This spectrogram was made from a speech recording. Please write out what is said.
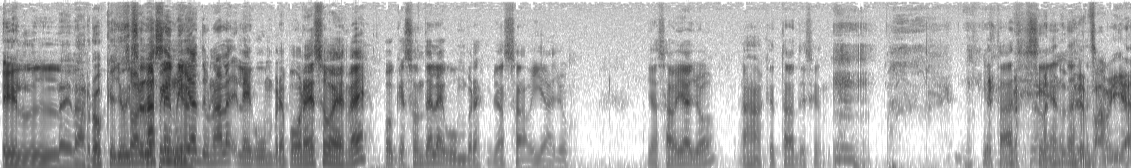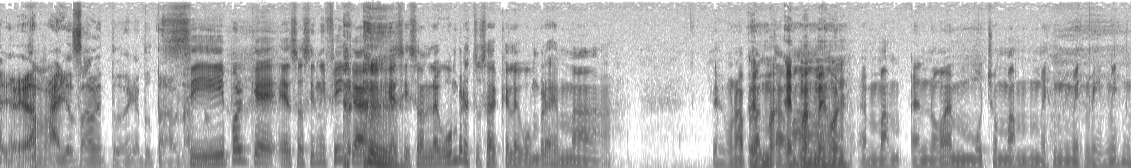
El, el arroz que yo hice son de las piña. semillas de una le- legumbre, por eso es, ¿ves? Porque son de legumbre. Ya sabía yo. Ya sabía yo. Ajá, ¿qué estabas diciendo? ¿Qué estabas diciendo? Yo sabía, yo ya rayo sabes tú de qué tú estás hablando. Sí, porque eso significa que si son legumbres, tú sabes que legumbres es más. Es una planta es más mejor. Es más, eh, no, es mucho más.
